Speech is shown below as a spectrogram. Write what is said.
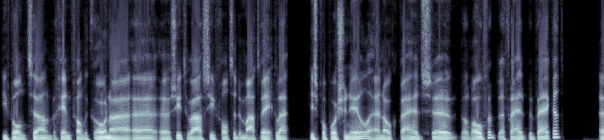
Die vond aan het begin van de corona-situatie vond de maatregelen disproportioneel en ook vrijheidsberovend, vrijheidsbeperkend. Uh,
